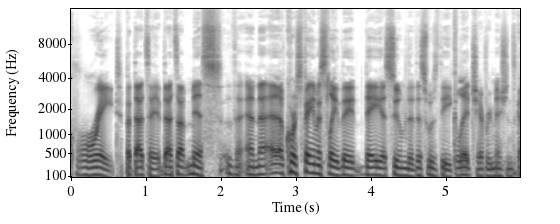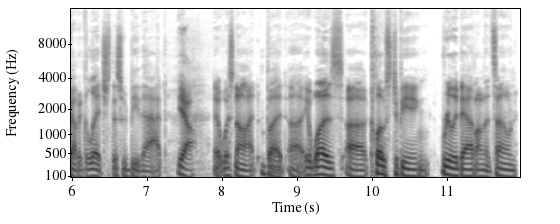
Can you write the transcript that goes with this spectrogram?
great, but that's a that's a miss. And uh, of course, famously, they they assumed that this was the glitch. Every mission's got a glitch. This would be that. Yeah. It was not, but uh, it was uh, close to being really bad on its own.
